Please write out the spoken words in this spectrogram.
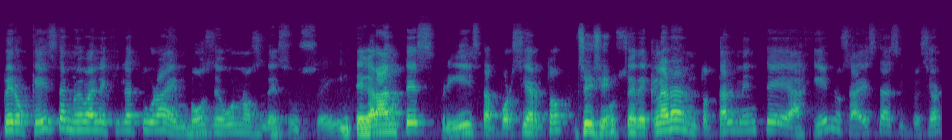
pero que esta nueva legislatura, en voz de unos de sus eh, integrantes, priista, por cierto, Sí, sí. pues, se declaran totalmente ajenos a esta situación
